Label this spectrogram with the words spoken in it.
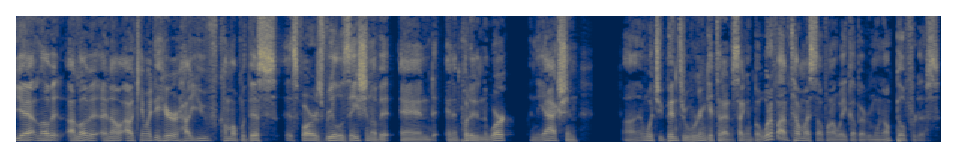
Yeah, I love it. I love it, and I, I can't wait to hear how you've come up with this as far as realization of it and and then put it into work in the action uh, and what you've been through. We're gonna get to that in a second. But what if I tell myself when I wake up every morning, I'm built for this.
